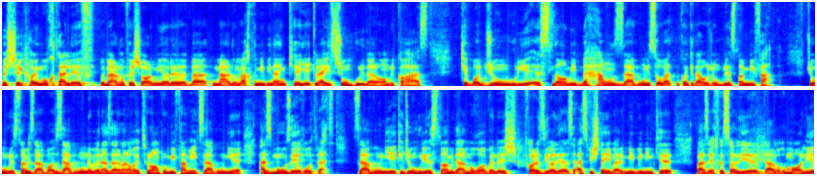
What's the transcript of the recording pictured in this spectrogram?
به شکل‌های مختلف به مردم فشار میاره و مردم وقتی می‌بینن که یک رئیس جمهوری در آمریکا هست که با جمهوری اسلامی به همون زبونی صحبت می‌کنه که در واقع جمهوری اسلامی می‌فهمه. جمهوری اسلامی زبون به نظر من آقای ترامپ رو می‌فهمه. یک زبونی از موضع قدرت. زبونیه که جمهوری اسلامی در مقابلش کار زیادی از پیش نمی‌بره می‌بینیم که وضع اقتصادی در واقع مالی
